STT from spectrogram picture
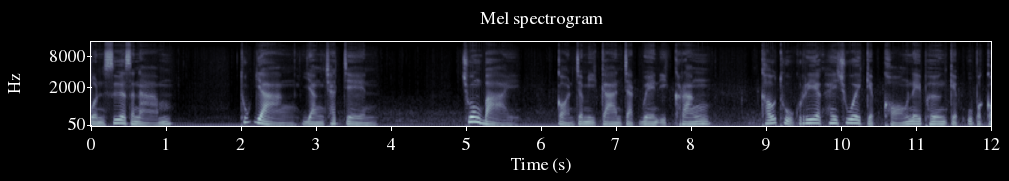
บนเสื้อสนาม ทุกอย่างยังชัดเจน ช่วงบ่ายก่อนจะมีการจัดเวรอีกครั้ง เขาถูกเรียกให้ช่วยเก็บของในเพิงเก็บอุปก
